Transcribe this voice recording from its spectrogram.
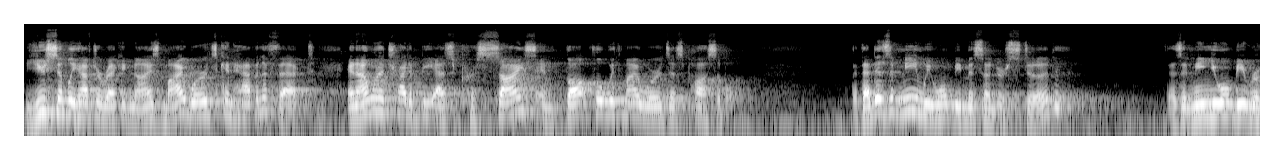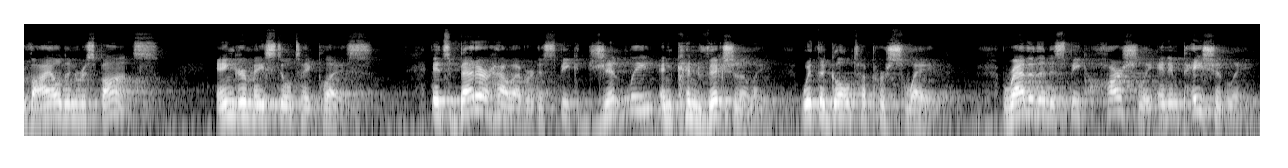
You simply have to recognize my words can have an effect, and I want to try to be as precise and thoughtful with my words as possible. But that doesn't mean we won't be misunderstood. Doesn't mean you won't be reviled in response. Anger may still take place. It's better, however, to speak gently and convictionally with the goal to persuade, rather than to speak harshly and impatiently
